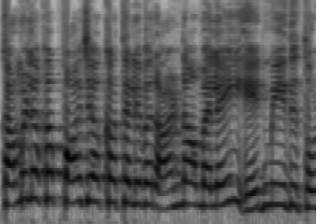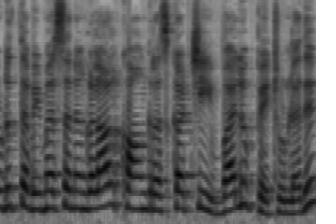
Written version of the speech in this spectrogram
தமிழக பாஜக தலைவர் அண்ணாமலை என் மீது தொடுத்த விமர்சனங்களால் காங்கிரஸ் கட்சி வலுப்பெற்றுள்ளது.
